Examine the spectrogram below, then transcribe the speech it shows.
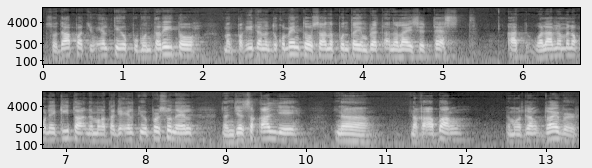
So dapat yung LTO pumunta rito, magpakita ng dokumento saan napunta yung breath analyzer test. At wala naman ako nakikita ng mga taga-LTO personnel nandyan sa kalye na nakaabang ng mga drunk driver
